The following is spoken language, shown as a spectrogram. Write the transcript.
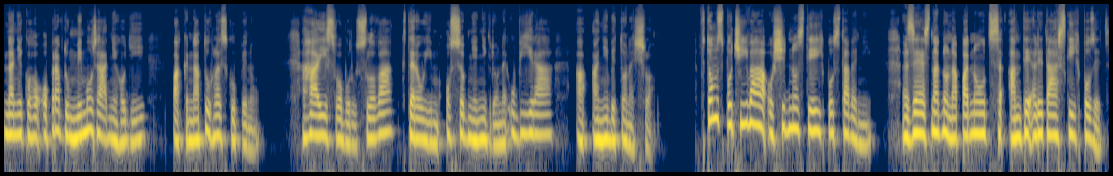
na někoho opravdu mimořádně hodí, pak na tuhle skupinu. Hájí svobodu slova, kterou jim osobně nikdo neubírá a ani by to nešlo. V tom spočívá ošidnost jejich postavení. Lze je snadno napadnout z antielitářských pozic.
